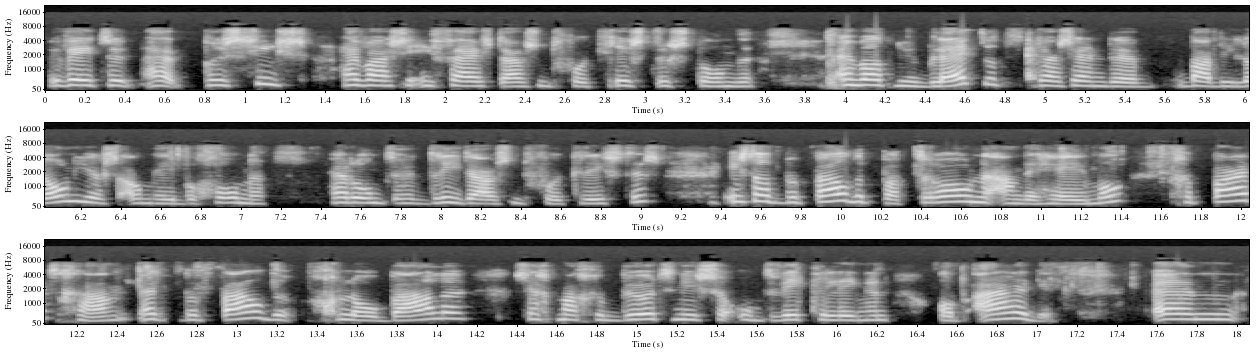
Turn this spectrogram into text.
We weten precies waar ze in 5000 voor Christus stonden. En wat nu blijkt, dat, daar zijn de Babyloniërs al mee begonnen, rond 3000 voor Christus is dat bepaalde patronen aan de hemel gepaard gaan met bepaalde globale zeg maar, gebeurtenissen, ontwikkelingen op aarde. En,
